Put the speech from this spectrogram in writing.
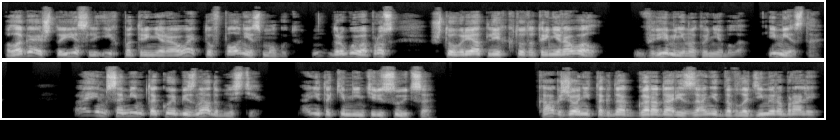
Полагаю, что если их потренировать, то вполне смогут. Ну, другой вопрос, что вряд ли их кто-то тренировал. Времени на то не было. И места. А им самим такое без надобности. Они таким не интересуются. Как же они тогда города Рязани до да Владимира брали?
